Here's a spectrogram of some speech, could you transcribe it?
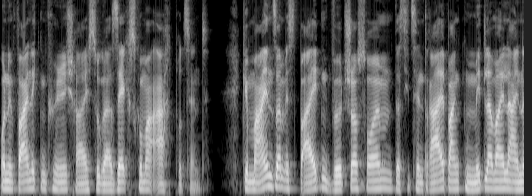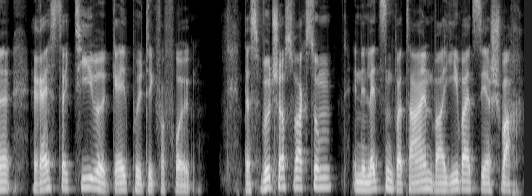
und im Vereinigten Königreich sogar 6,8 Prozent. Gemeinsam ist beiden Wirtschaftsräumen, dass die Zentralbanken mittlerweile eine restriktive Geldpolitik verfolgen. Das Wirtschaftswachstum in den letzten Quartalen war jeweils sehr schwach.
